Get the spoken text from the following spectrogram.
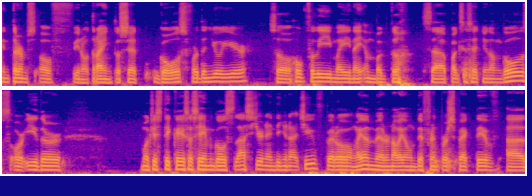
in terms of, you know, trying to set goals for the new year. So, hopefully, may naiambag to sa pagsaset nyo ng goals or either magsistick kayo sa same goals last year na hindi nyo na-achieve pero ngayon meron na kayong different perspective at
